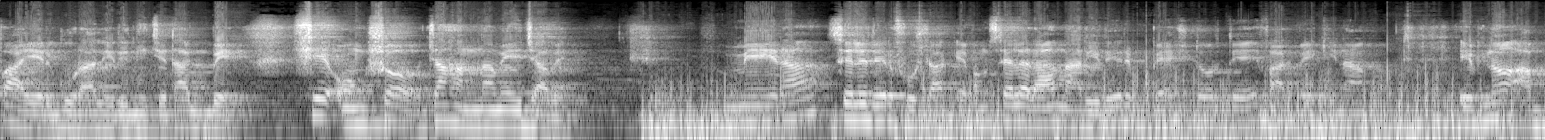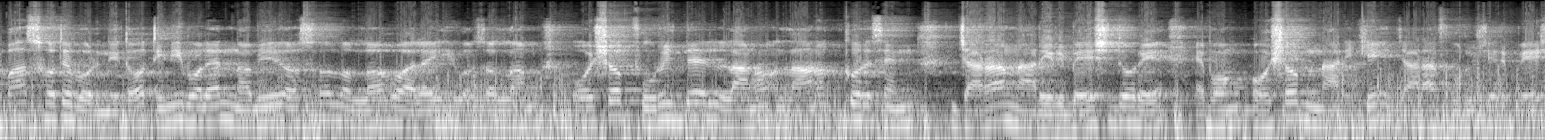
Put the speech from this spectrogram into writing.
পায়ের গোড়ালির নিচে থাকবে, সে অংশ জাহান নামে যাবে। মেয়েরা ছেলেদের পোশাক এবং ছেলেরা নারীদের বেশ ধরতে পারবে কিনা? ইবন আব্বাস হতে বর্ণিত তিনি বলেন নবী রসল্লাহ আলাইহি ওসাল্লাম ওইসব পুরুষদের লান- লানত করেছেন যারা নারীর বেশ ধরে এবং ওইসব নারীকে যারা পুরুষের বেশ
